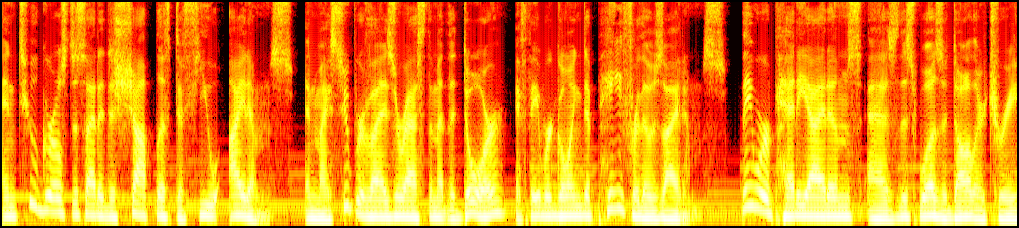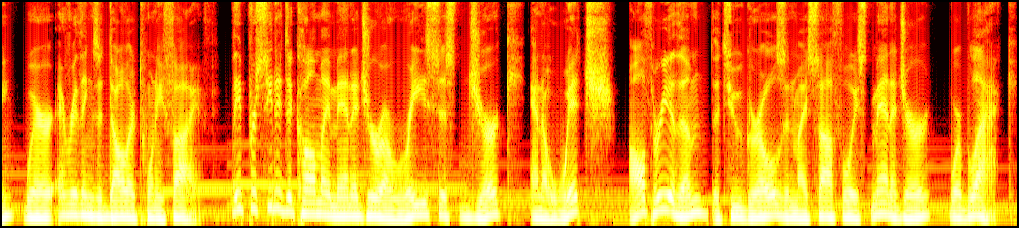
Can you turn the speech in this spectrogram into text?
and two girls decided to shoplift a few items, and my supervisor asked them at the door if they were going to pay for those items. They were petty items, as this was a Dollar Tree, where everything's a dollar twenty-five. They proceeded to call my manager a racist jerk and a witch. All three of them, the two girls and my soft voiced manager, were black.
